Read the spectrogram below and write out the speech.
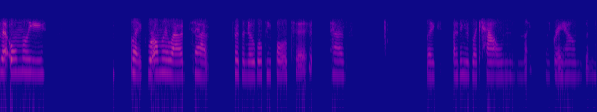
that only like were only allowed to have for the noble people to have like I think it was like hounds and like like greyhounds and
